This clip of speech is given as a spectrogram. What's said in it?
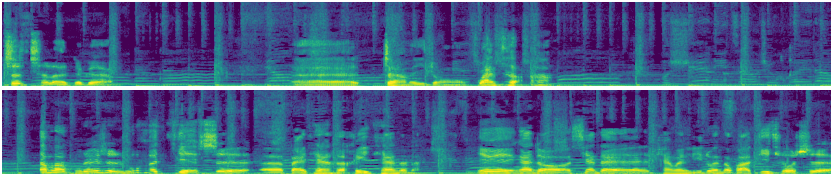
支持了这个呃这样的一种观测啊。那么古人是如何解释呃白天和黑天的呢？因为按照现代天文理论的话，地球是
